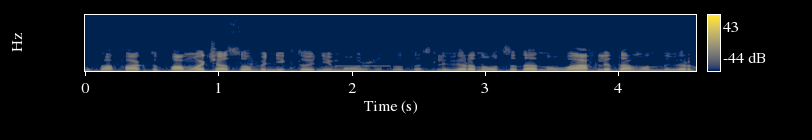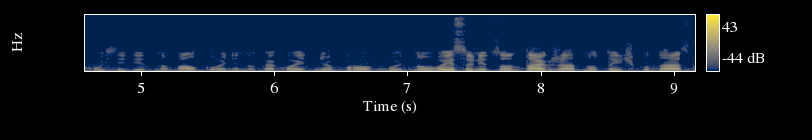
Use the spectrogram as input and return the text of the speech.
И по факту помочь особо никто не может. Вот если вернуться, да, ну Вафля там он наверху сидит на балконе, ну какой от него прок будет? Ну высунется он также, одну тычку даст.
